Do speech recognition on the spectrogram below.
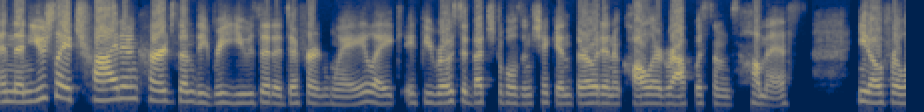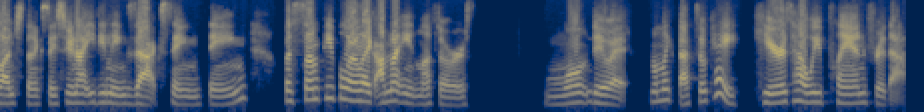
and then usually i try to encourage them to reuse it a different way like if you roasted vegetables and chicken throw it in a collard wrap with some hummus you know for lunch the next day so you're not eating the exact same thing but some people are like, I'm not eating leftovers. Won't do it. And I'm like, that's okay. Here's how we plan for that.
